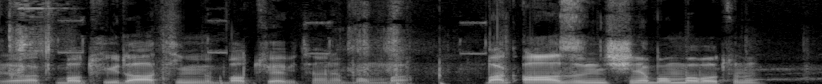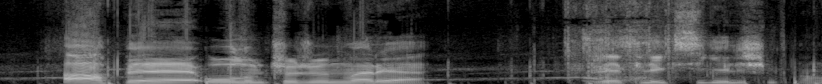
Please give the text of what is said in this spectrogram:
Şöyle bak Batu'yu dağıtayım mı? Batu'ya bir tane bomba. Bak ağzının içine bomba Batu'nun. Ah be oğlum çocuğun var ya. Refleksi gelişim. Aha.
